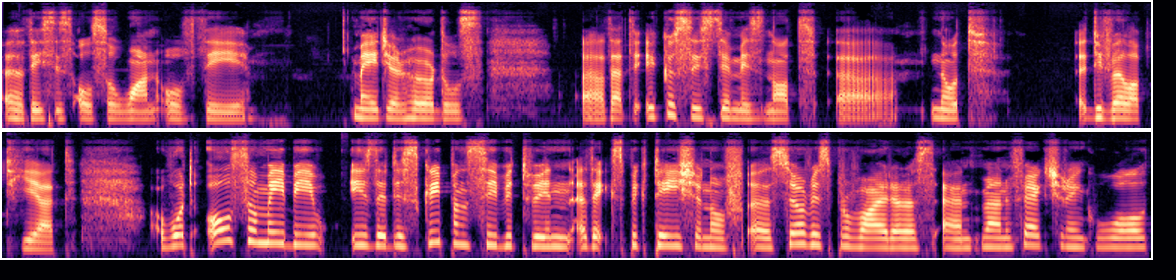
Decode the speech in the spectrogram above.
uh, this is also one of the major hurdles uh, that the ecosystem is not uh, not developed yet. What also maybe is a discrepancy between the expectation of uh, service providers and manufacturing world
